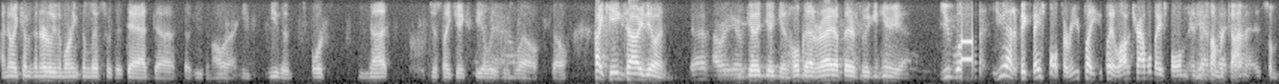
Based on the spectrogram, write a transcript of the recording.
I know he comes in early in the mornings and lifts with his dad. Uh, so he's an all right. He, he's a sports nut, just like Jake Steele is as well. So, hi, Keegs. How are you doing? Good. How are you? Good, good, good. Hold that right up there so we can hear you. You uh, you had a big baseball tournament. You play you play a lot of travel baseball in, in Yes, the summertime. Some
